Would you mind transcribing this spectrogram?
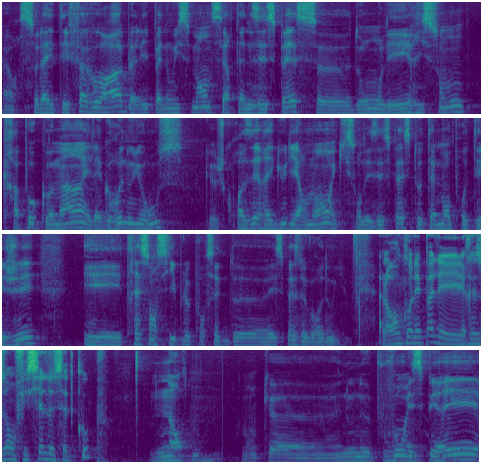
Alors, cela a été favorable à l'épanouissement de certaines espèces, euh, dont les hérissons, crapauds communs et la grenouille rousse, que je croisais régulièrement et qui sont des espèces totalement protégées et très sensibles pour cette euh, espèce de grenouille. Alors, on ne connaît pas les raisons officielles de cette coupe? Non. Donc, euh, nous ne pouvons espérer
